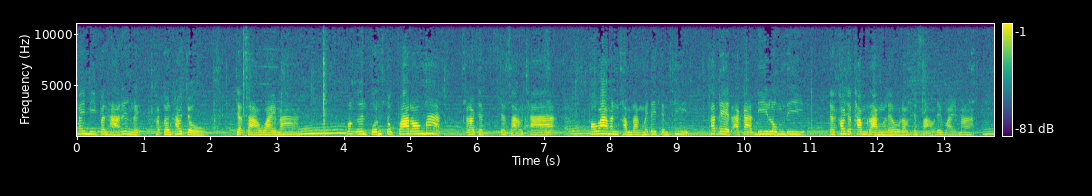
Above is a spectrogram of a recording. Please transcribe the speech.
ไม่มีปัญหาเรื่องเลยตอนเข้าโจจะสาวไวมากอืมบังเอิญฝนตกฟ้าร้องมาก เราจะจะสาวช้า เพราะว่ามันทำรังไม่ได้เต็มที่ ถ้าแดดอากาศดีลมดีแต่เขาจะทำรังแล้วเราจะสาวได้ไวมากอืม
